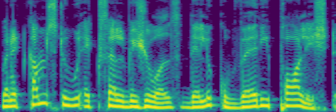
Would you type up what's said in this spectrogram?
When it comes to Excel visuals, they look very polished.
